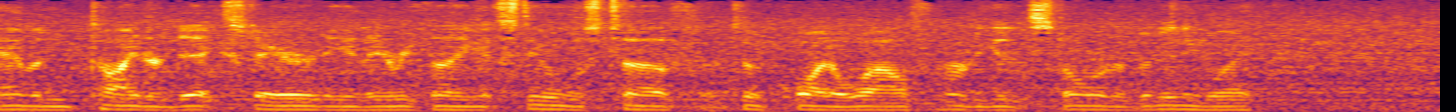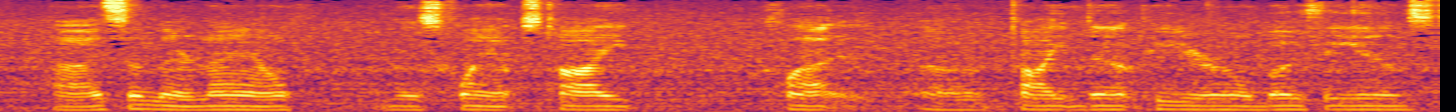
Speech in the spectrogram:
having tighter dexterity and everything, it still was tough. It took quite a while for her to get it started, but anyway, uh, it's in there now. This clamp's tight, uh, tightened up here on both ends.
